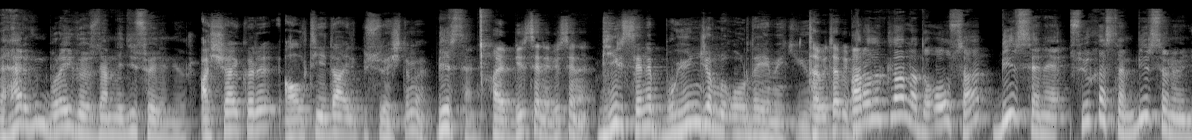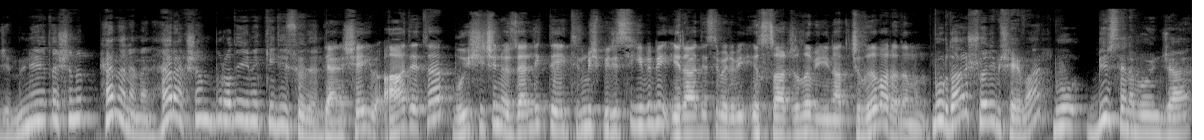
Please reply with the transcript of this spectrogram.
ve her gün burayı gözlemlediği söyleniyor. Aşağı yukarı 6-7 aylık bir süreç değil mi? Bir sene. Hayır bir sene bir sene. Bir sene boyunca mı orada yemek yiyor? Tabii tabii. Aralıklarla da olsa bir sene suikastten bir sene önce Münih'e taşınıp hemen hemen her akşam burada yemek yediği söyleniyor. Yani şey gibi adeta bu iş için özellikle eğitilmiş birisi gibi bir iradesi böyle bir ısrarcılığı bir inatçılığı var adamın. Burada şöyle bir şey var. Bu bir sene boyunca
